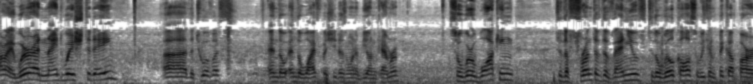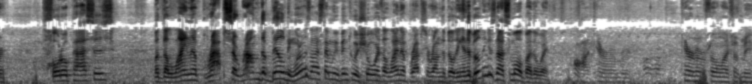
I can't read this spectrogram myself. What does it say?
All right, we're at Nightwish today. Uh, the two of us and the and the wife, but she doesn't want to be on camera. So we're walking to the front of the venue to the will call so we can pick up our photo passes. But the lineup wraps around the building. When was the last time we've been to a show where the lineup wraps around the building? And the building is not small, by the way. Oh, I can't remember. Can't remember for the life of me.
